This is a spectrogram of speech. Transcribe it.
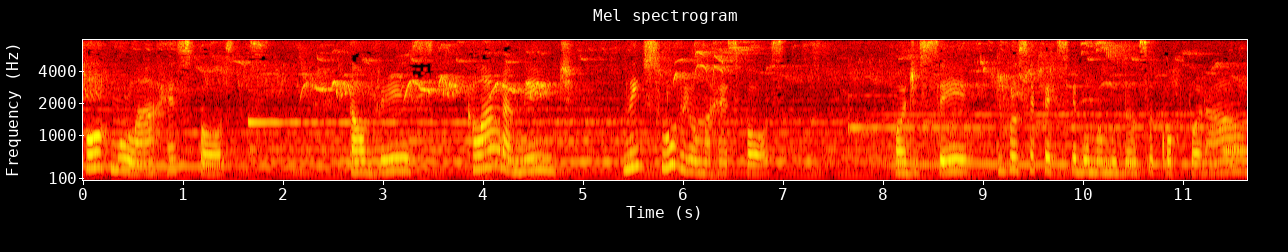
formular respostas. Talvez claramente nem surja uma resposta. Pode ser que você perceba uma mudança corporal,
